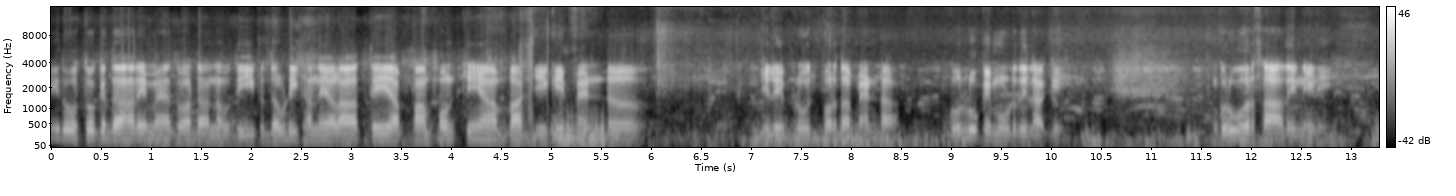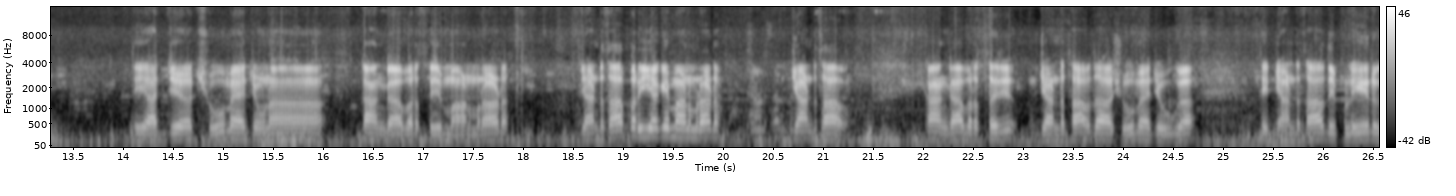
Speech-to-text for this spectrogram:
ਜੀ ਦੋਸਤੋ, ਕਿੱਦਾਂ ਹਰੇ ਮੈਂ ਤੁਹਾਡਾ ਨਵਦੀਪ ਦਵੜੀ ਖਾਨੇ ਵਾਲਾ ਤੇ ਆਪਾਂ ਪਹੁੰਚੇ ਆ ਬਾਜੀ ਕੇ ਪਿੰਡ, ਜ਼ਿਲ੍ਹੇ ਫਿਰੋਜ਼ਪੁਰ ਦਾ ਪਿੰਡ ਆ, ਗੋਲੂ ਕੇ ਮੋੜ ਦੇ ਲਾਗੇ, ਗੁਰੂ ਹਰਸਾ ਦੇ ਨੇੜੇ। ਤੇ ਅੱਜ ਛੋ ਮੈਚ ਹੋਣਾ ਢਾਂਗਾ ਵਰਸੇ ਮਾਨਮਰਾੜ। ਜੰਡ ਸਾਹਿਬ ਭਰੀ ਆ ਕਿ ਮਾਨਮਰਾੜ? ਜੰਡ ਸਾਹਿਬ। ਕਾਂਗਾ ਵਰਸਜ ਜੰਡ ਸਾਹਿਬ ਦਾ ਸ਼ੋਅ ਮੈਚ ਹੋਊਗਾ ਤੇ ਜੰਡ ਸਾਹਿਬ ਦੇ ਪਲੇਅਰ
